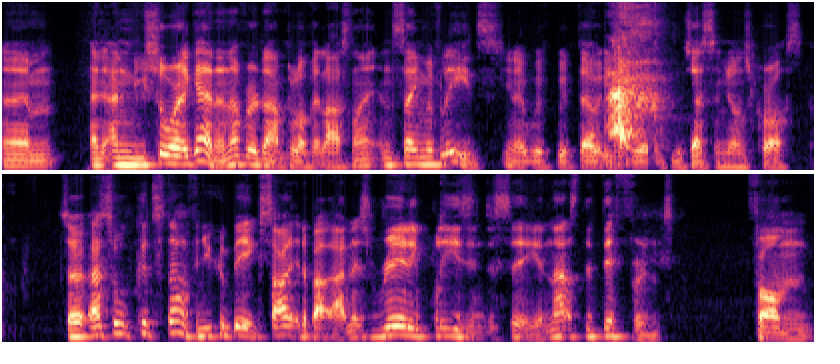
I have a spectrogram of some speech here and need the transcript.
Um, and, and you saw it again, another example of it last night, and same with Leeds, you know, with, with Doherty's score and John's cross. So that's all good stuff, and you can be excited about that, and it's really pleasing to see. And that's the difference from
